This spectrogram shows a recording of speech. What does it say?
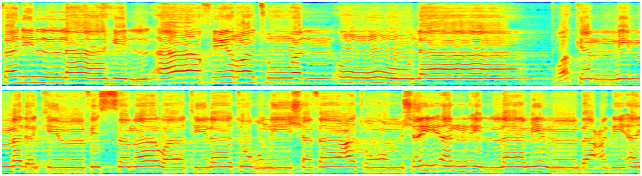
فلله الآخرة والأولى. وكم من ملك في السماوات لا تغني شفاعتهم شيئا إلا من بعد أن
